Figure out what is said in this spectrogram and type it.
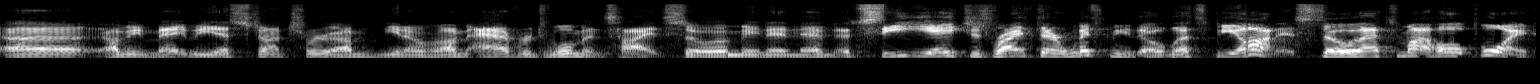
Uh, I mean, maybe it's not true. I'm, you know, I'm average woman's height. So, I mean, and, and CEH is right there with me, though. Let's be honest. So that's my whole point.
